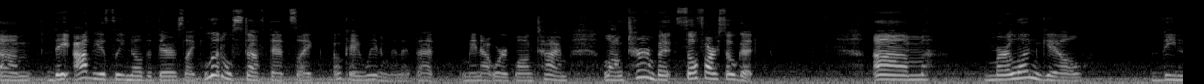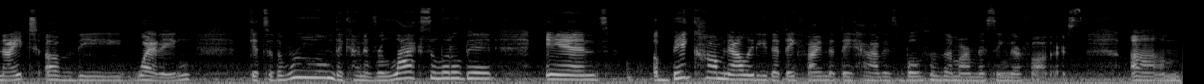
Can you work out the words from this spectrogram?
Um, they obviously know that there's like little stuff that's like okay wait a minute that may not work long time long term but so far so good. Um merla and gil the night of the wedding get to the room they kind of relax a little bit and a big commonality that they find that they have is both of them are missing their fathers. Um,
